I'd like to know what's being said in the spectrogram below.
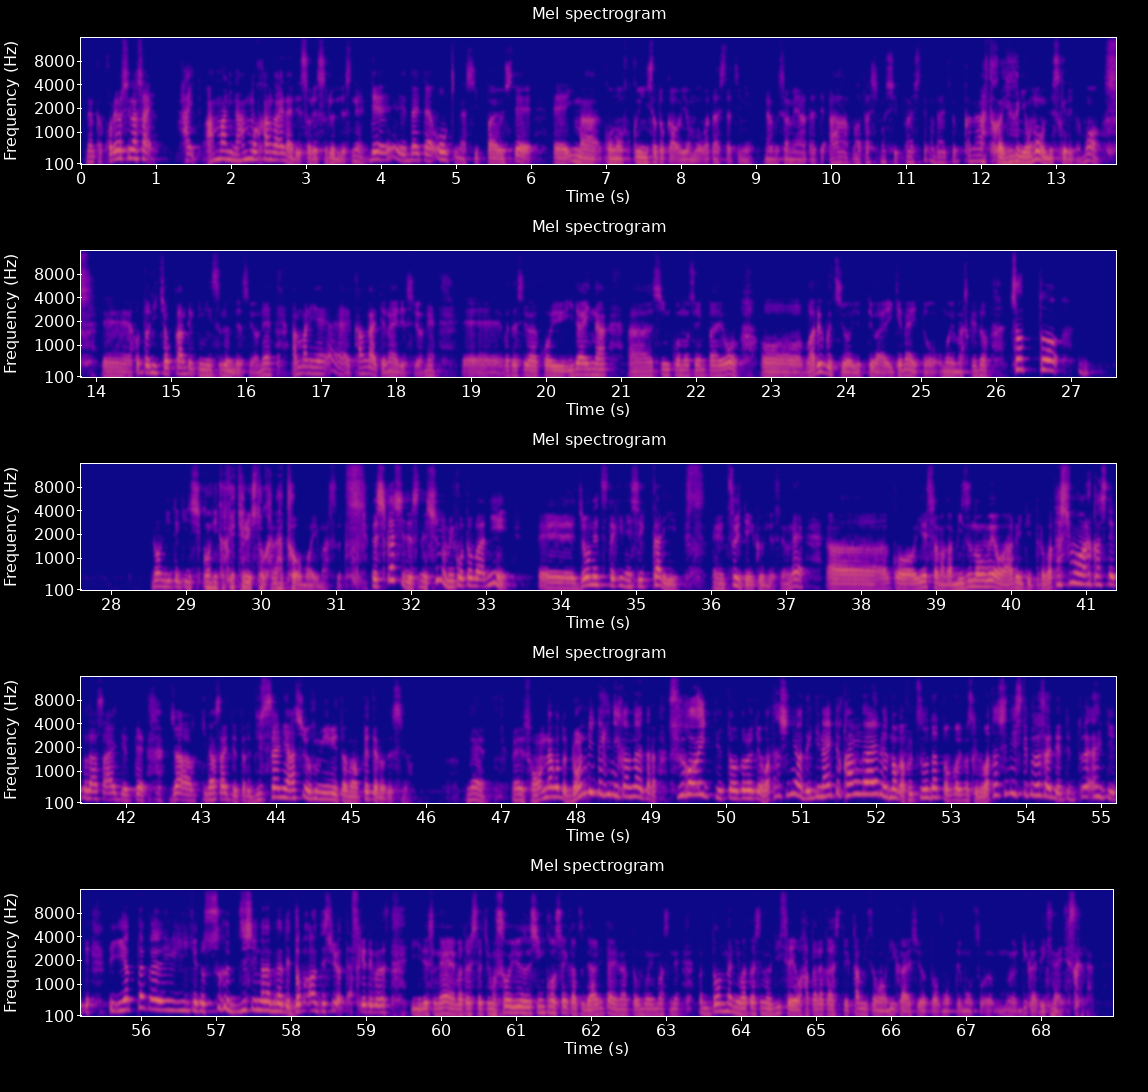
ー、なんかこれをしなさい。はいあんまり何も考えないでそれするんですね。で大体大きな失敗をして今この福音書とかを読む私たちに慰めを与えてああ私も失敗しても大丈夫かな とかいうふうに思うんですけれども、えー、本当に直感的にするんですよね。あんまり考えてないですよね、えー、私はこういう偉大な信仰の先輩を悪口を言ってはいけないと思いますけどちょっと論理的に思考に欠けてる人かなと思いますしかしですね主の御言葉にえー、情熱的にしっかり、えー、ついていくんですよねあこうイエス様が水の上を歩いていったら私も歩かせてくださいって言ってじゃあ来なさいって言ったら実際に足を踏み入れたのはペテロですよ。ねえそんなこと論理的に考えたらすごいって言って驚いて私にはできないと考えるのが普通だと思いますけど私にしてくださいって言って「はい」って言ってやったからいいけどすぐ自信がなくなってドボンって主を助けてください。いいですね。私たちもそういう信仰生活でありたいなと思いますね。どんなに私の理性を働かせて神様を理解しようと思ってもそうもう理解できないですから。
